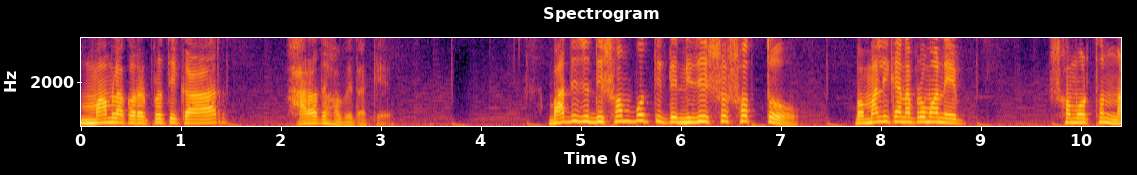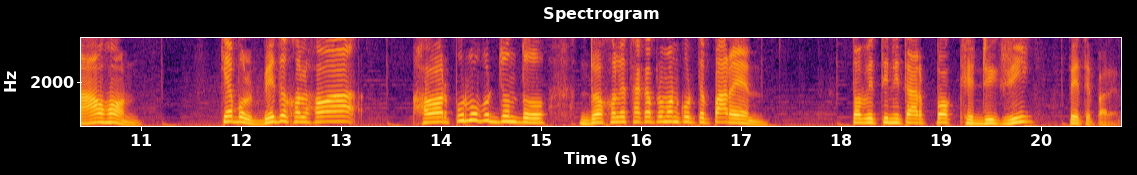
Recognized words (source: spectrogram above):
মামলা করার প্রতিকার হারাতে হবে তাকে। বাদী যদি সম্পত্তিতে নিজস্ব সত্য বা মালিকানা প্রমাণে সমর্থন না হন, কেবল বেদখল হওয়া, হওয়ার পূর্ব পর্যন্ত দখলে থাকা প্রমাণ করতে পারেন। তবে তিনি তার পক্ষে ডিগ্রি পেতে পারেন।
